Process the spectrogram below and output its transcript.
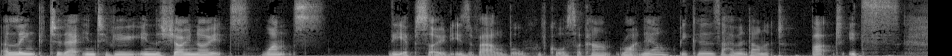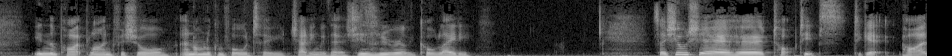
a link to that interview in the show notes once the episode is available. Of course, I can't right now because I haven't done it, but it's in the pipeline for sure, and I'm looking forward to chatting with her. She's a really cool lady. So she'll share her top tips to get hired.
